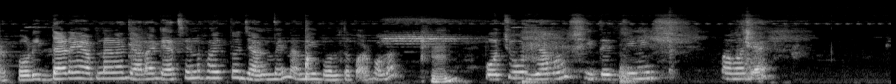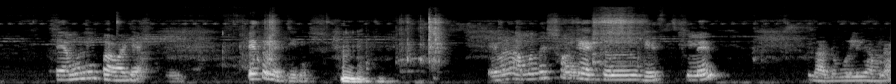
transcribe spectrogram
আর হরিদ্বারে আপনারা যারা গেছেন হয়তো জানবেন আমি বলতে পারব না। প্রচুর যেমন শীতের জিনিস পাওয়া যায় তেমনই পাওয়া যায়। পেতলের জিনিস। এবার আমাদের সঙ্গে একজন গেস্ট ছিলেন দাদু বলি আমরা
